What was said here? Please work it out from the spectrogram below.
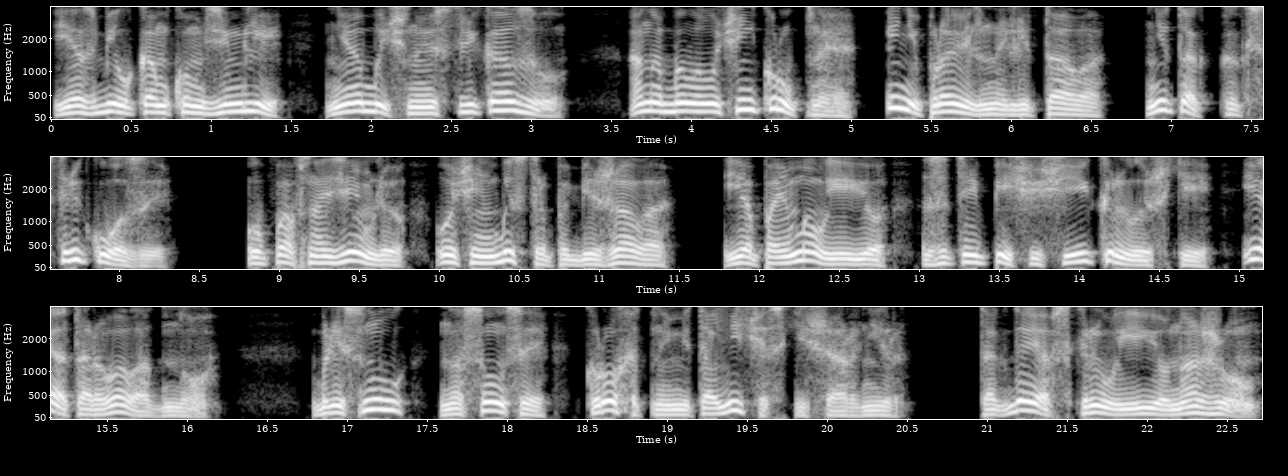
я сбил комком земли необычную стрекозу. Она была очень крупная и неправильно летала, не так, как стрекозы. Упав на землю, очень быстро побежала. Я поймал ее за трепещущие крылышки и оторвал одно. Блеснул на солнце крохотный металлический шарнир. Тогда я вскрыл ее ножом.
